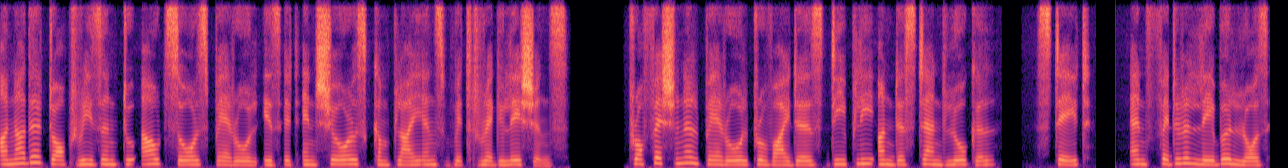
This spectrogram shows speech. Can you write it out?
Another top reason to outsource payroll is it ensures compliance with regulations. Professional payroll providers deeply understand local, state, and federal labor laws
